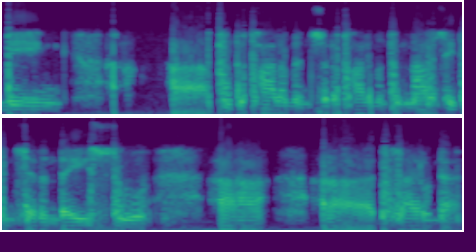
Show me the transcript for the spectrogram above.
being uh, put to Parliament, so the Parliament will now sit in seven days to uh, uh, decide on that.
